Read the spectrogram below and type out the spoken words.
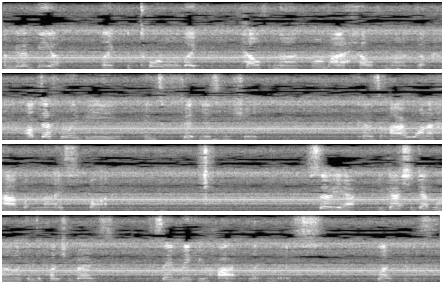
I'm gonna be a, like a total like health nut. Well, not a health nut, but I'll definitely be into fitness and shit. Cause I want to have a nice body. So yeah, you guys should definitely look into punching bags. Cause they make you hot like this, like this.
